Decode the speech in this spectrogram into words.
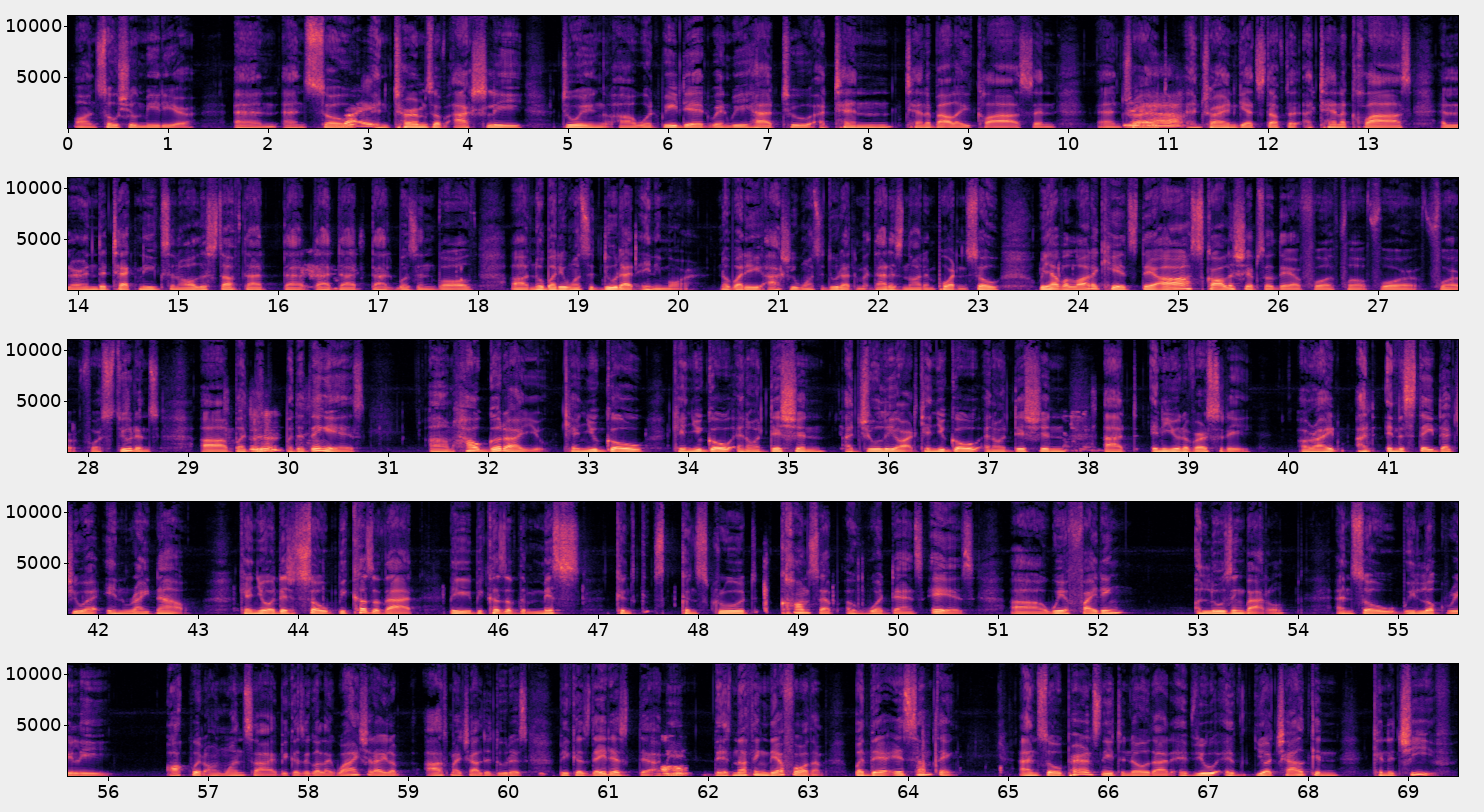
on social media, and and so Right. in terms of actually doing uh, what we did when we had to attend attend a ballet class and and try Yeah. and try and get stuff to attend a class and learn the techniques and all the stuff that that that that that was involved. Uh, nobody wants to do that anymore. Nobody actually wants to do that. That is not important. So we have a lot of kids. There are scholarships out there for for for for for students, uh, but mm-hmm. the, but the thing is, um, how good are you? Can you go? Can you go and audition at Juilliard? Can you go and audition at any university? All right, at, in the state that you are in right now, can you audition? So because of that, because of the misconstrued concept of what dance is, uh, we're fighting a losing battle. And so we look really awkward on one side because they go like, why should I ask my child to do this? Because they just, I mean, uh-huh. there's nothing there for them, but there is something. And so parents need to know that if you, if your child can, can achieve,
